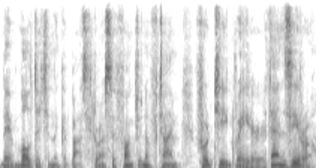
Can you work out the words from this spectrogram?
the voltage in the capacitor as a function of time for t greater than 0.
